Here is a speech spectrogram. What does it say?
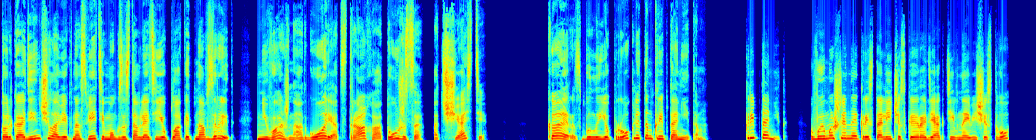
Только один человек на свете мог заставлять ее плакать на взрыд, неважно, от горя, от страха, от ужаса, от счастья. Кайрос был ее проклятым криптонитом. Криптонит — вымышленное кристаллическое радиоактивное вещество,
